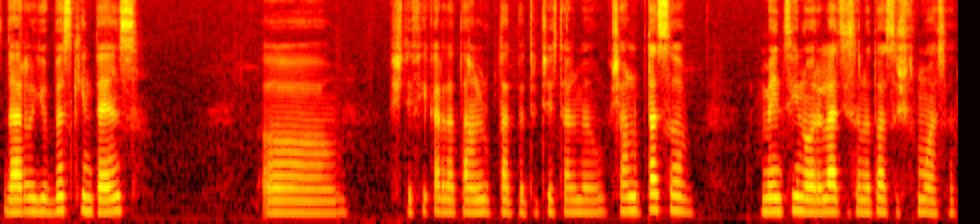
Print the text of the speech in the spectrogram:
Dar iubesc intens uh, și de fiecare dată am luptat pentru ce este al meu și am luptat să mențin o relație sănătoasă și frumoasă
